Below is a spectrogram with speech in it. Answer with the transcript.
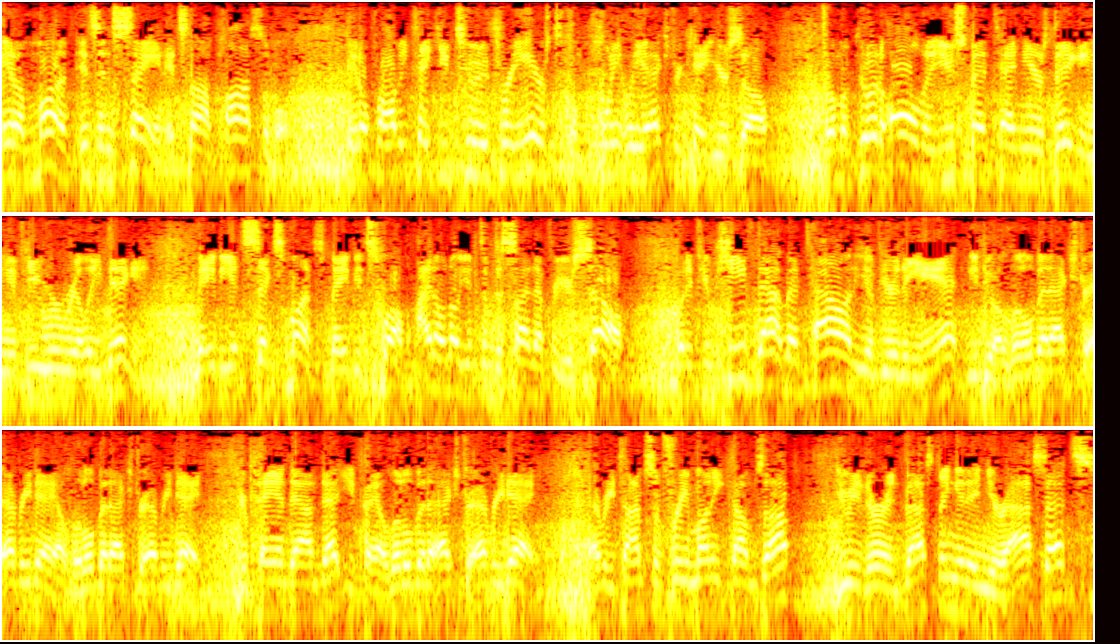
in a month is insane. It's not possible. It'll probably take you two to three years to completely extricate yourself from a good hole that you spent 10 years digging if you were really digging. Maybe it's six months, maybe it's 12. I don't know. You have to decide that for yourself. But if you keep that mentality of you're the ant, you do a little bit extra every day, a little bit extra every day. You're paying down debt, you pay a little bit of extra every day. Every time some free money comes up, you either investing it in your assets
